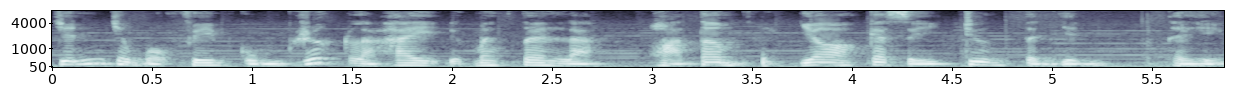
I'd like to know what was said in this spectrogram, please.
chính trong bộ phim cũng rất là hay được mang tên là Hòa Tâm do ca sĩ Trương tình Dĩnh thể hiện.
